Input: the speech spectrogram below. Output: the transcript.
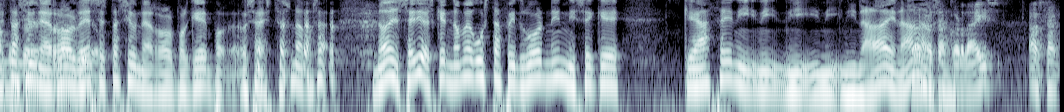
Este ha sido un error, ¿ves? Este ha sido un error, porque, o sea, esto es una cosa... No, en serio, es que no me gusta Fates Warning, ni sé qué, qué hace, ni, ni, ni, ni, nada de nada. ¿Os acordáis? O sea,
